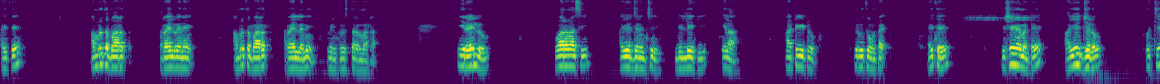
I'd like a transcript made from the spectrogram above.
అయితే అమృత భారత్ రైల్వేనే అమృత భారత్ రైల్ అని వీళ్ళు పిలుస్తారనమాట ఈ రైళ్ళు వారణాసి అయోధ్య నుంచి ఢిల్లీకి ఇలా అటు ఇటు తిరుగుతూ ఉంటాయి. అయితే విషయం ఏమంటే అయోధ్యలో వచ్చే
